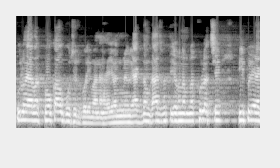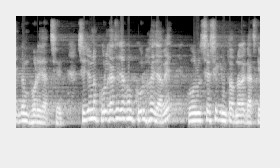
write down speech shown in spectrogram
কুল হয়, আবার পোকাও প্রচুর পরিমাণে হয়। যেমন একদম গাছ ভর্তি যখন আপনার ফুল হচ্ছে, পিঁপড়ে একদম ভরে যাচ্ছে। সেই জন্য কুল গাছে যখন কুল হয়ে যাবে, কুল শেষে কিন্তু আপনারা গাছকে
